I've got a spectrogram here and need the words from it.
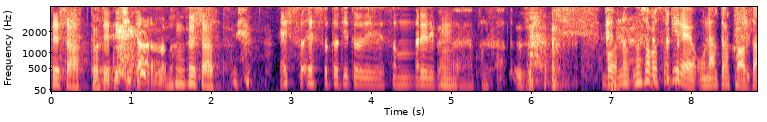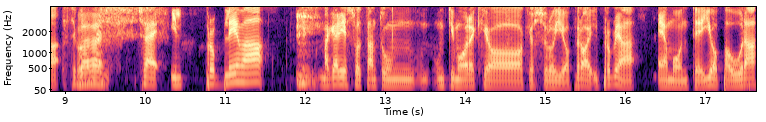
esatto. Potete citarlo. Esatto. È, so- è sottotitolo di sommario di questa mm. puntata. Esatto. Boh, non, non, so, posso dire un'altra cosa. Secondo Vai. me, cioè, il problema magari è soltanto un, un timore che ho, che ho solo io, però il problema è a monte. Io ho paura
